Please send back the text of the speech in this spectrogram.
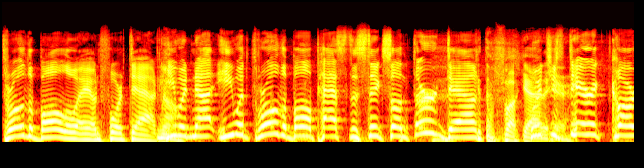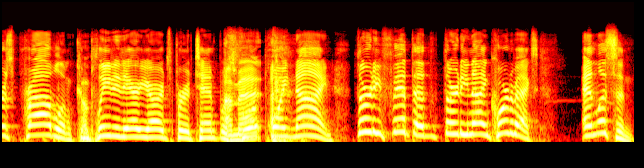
Throw the ball away on fourth down. He would not. He would throw the ball past the sticks on third down. Get the fuck outta Which is here. Derek Carr's problem. Completed air yards per attempt was I'm 4.9, 35th at the 39 quarterbacks. And listen,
